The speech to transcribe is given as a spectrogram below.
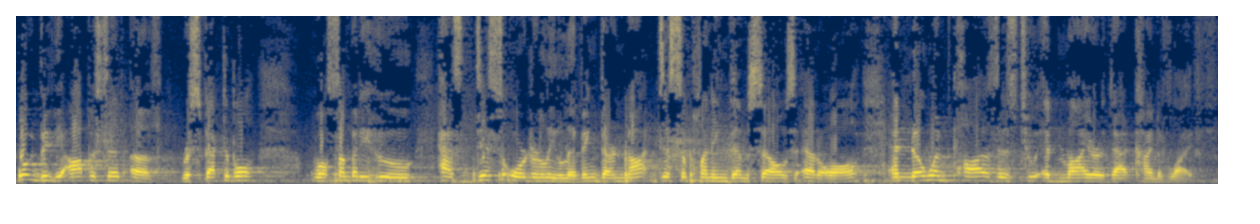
What would be the opposite of respectable? Well, somebody who has disorderly living, they're not disciplining themselves at all, and no one pauses to admire that kind of life,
